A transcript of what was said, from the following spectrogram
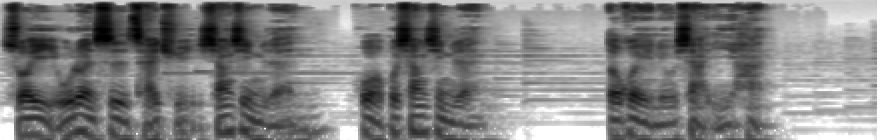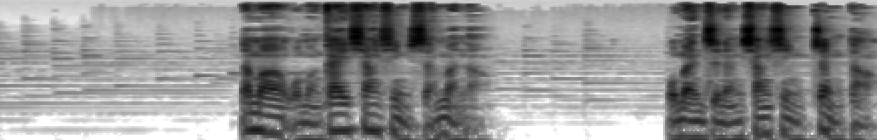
所以，无论是采取相信人或不相信人，都会留下遗憾。那么，我们该相信什么呢？我们只能相信正道，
